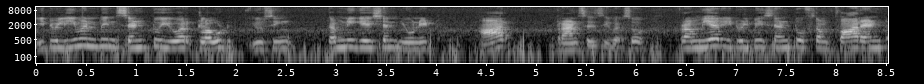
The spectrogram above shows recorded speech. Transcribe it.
it will even be sent to your cloud using communication unit or transceiver. So from here it will be sent to some far end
